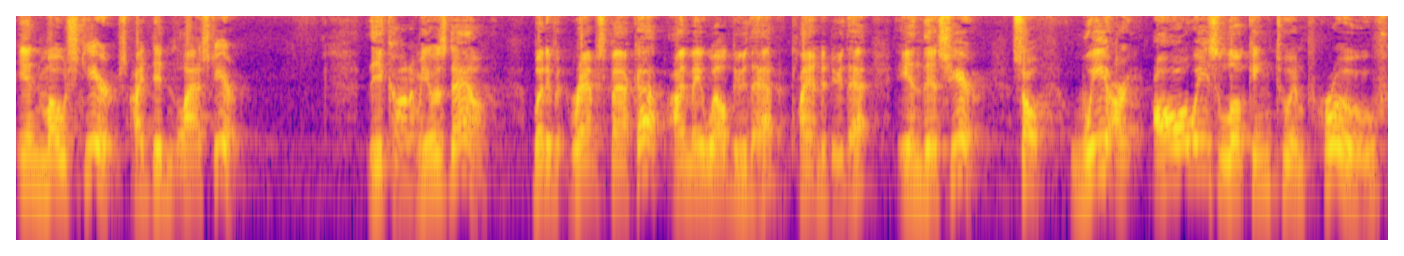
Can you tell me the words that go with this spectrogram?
in most years. I didn't last year. The economy was down. But if it ramps back up, I may well do that, plan to do that in this year. So we are always looking to improve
